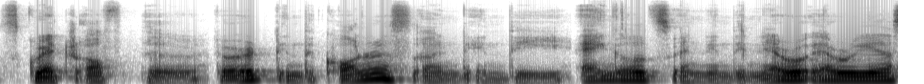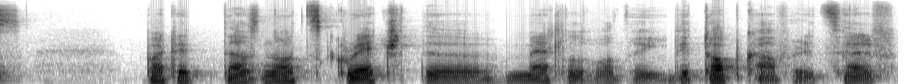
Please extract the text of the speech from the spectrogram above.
scratch off the dirt in the corners and in the angles and in the narrow areas, but it does not scratch the metal or the, the top cover itself.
